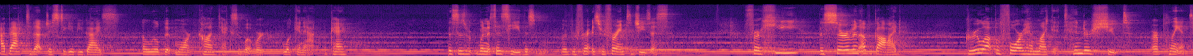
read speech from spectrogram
I backed it up just to give you guys a little bit more context of what we're looking at, okay? This is when it says he, this it's referring to Jesus. For he, the servant of God, grew up before him like a tender shoot or plant.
